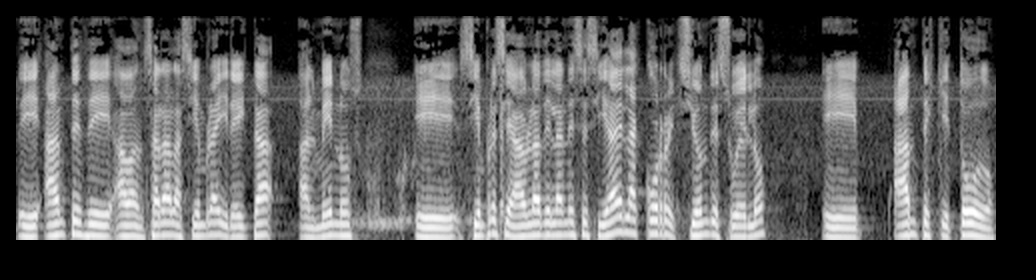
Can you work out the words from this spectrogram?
eh, antes de avanzar a la siembra directa, al menos siempre se habla de la necesidad de la corrección de suelo antes que todo.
